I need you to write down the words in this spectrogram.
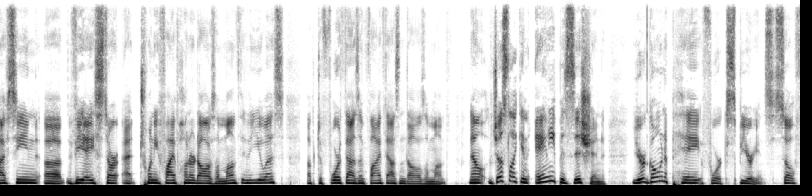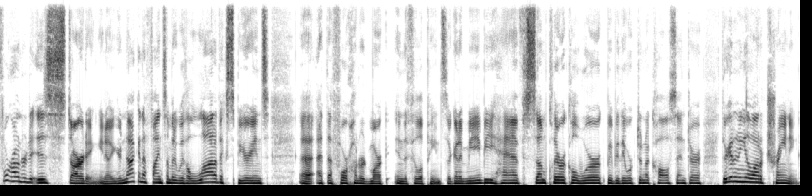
I've seen uh, VA start at $2,500 a month in the US, up to $4,000, $5,000 a month. Now, just like in any position, you're going to pay for experience. So 400 is starting. You know, you're not going to find somebody with a lot of experience uh, at the 400 mark in the Philippines. They're going to maybe have some clerical work. Maybe they worked in a call center. They're going to need a lot of training.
